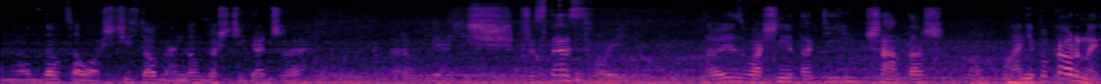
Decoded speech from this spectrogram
a nie oddał całości, to będą go ścigać, że robi jakieś przestępstwo i to jest właśnie taki szantaż na niepokornych.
